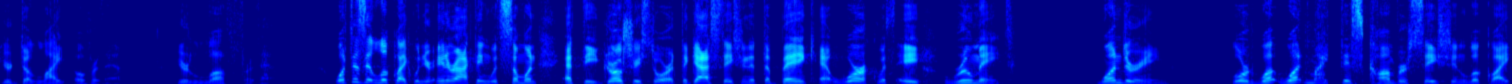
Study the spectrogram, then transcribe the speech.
your delight over them, your love for them? What does it look like when you're interacting with someone at the grocery store, at the gas station, at the bank, at work, with a roommate, wondering, Lord, what, what might this conversation look like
